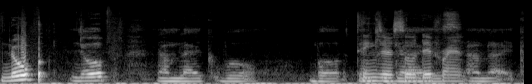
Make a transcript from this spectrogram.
Nope. nope. And I'm like, whoa, but Things are so different. I'm like,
